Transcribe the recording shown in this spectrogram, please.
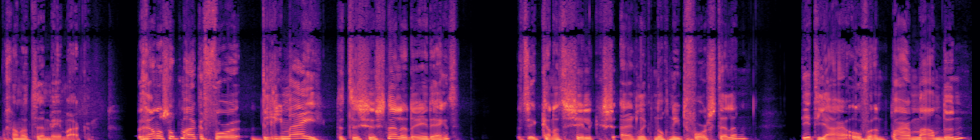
we gaan het meemaken. We gaan ons opmaken voor 3 mei. Dat is eh, sneller dan je denkt. Dus ik kan het zeker eigenlijk nog niet voorstellen. Dit jaar, over een paar maanden,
